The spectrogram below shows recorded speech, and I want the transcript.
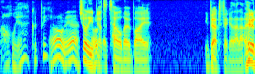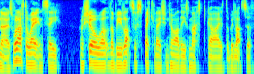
Oh yeah, it could be. Oh yeah. Surely you'd be Okay. able to tell though by. you'd be able to figure that out. Who knows? We'll have to wait and see. I'm sure well, there'll be lots of speculation. Who are these masked guys? There'll be lots of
